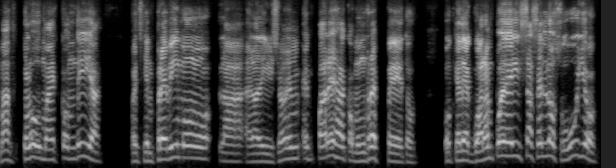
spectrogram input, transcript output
más close, más escondida, pues siempre vimos la, la división en, pareja como un respeto, porque de Guaran puede irse a hacer lo suyo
